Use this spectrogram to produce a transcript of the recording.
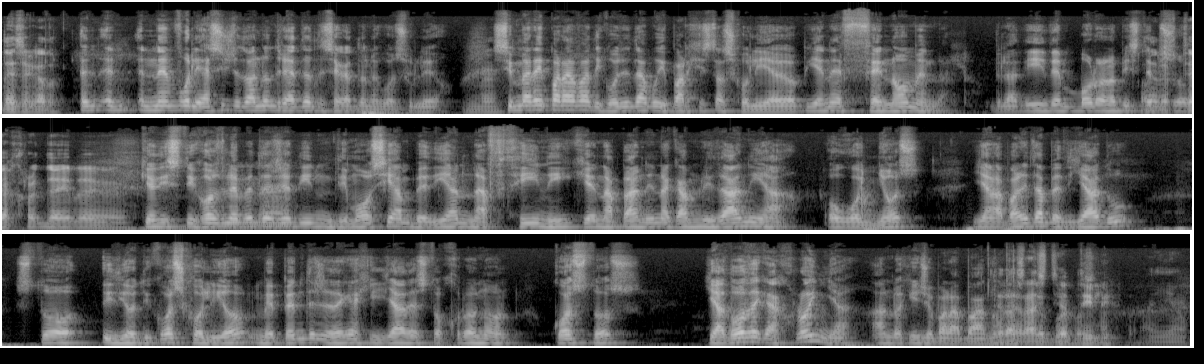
70%. να εμβολιάσεις και το άλλο 30% εγώ σου λέω. Ναι. Σήμερα η παραβατικότητα που υπάρχει στα σχολεία, η οποία είναι phenomenal. Δηλαδή δεν μπορώ να Τα πιστέψω. τελευταία χρόνια είναι... Και δυστυχώς βλέπετε Ναι. και την δημόσια παιδεία να φθήνει και να πάνε να κάνει δάνεια ο γονιός για να πάρει τα παιδιά του στο ιδιωτικό σχολείο με 5-10 χιλιάδες το χρόνο κόστος για 12 χρόνια, αν όχι και παραπάνω. Τεράστιο Τεράστια κοντήλι. ποσά. Παναγία.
